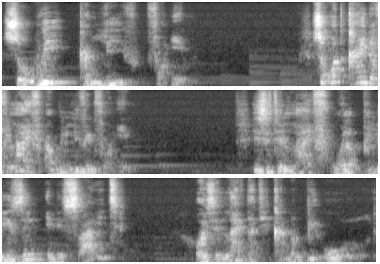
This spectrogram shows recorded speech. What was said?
so we can live for Him. So, what kind of life are we living for Him? Is it a life well pleasing in His sight, or is it a life that He cannot behold?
